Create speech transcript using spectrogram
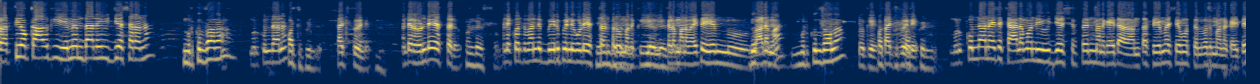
ప్రతి ఒక్క ఆవుకి ఏమేమి దాని యూజ్ చేస్తారన్న? మురుకులు దానా మురుకులు దానా పత్తిపిండి. అంటే రెండే వేస్తారు? అంటే కొంతమంది బీరు పిండి కూడా వేస్తుంటారు మనకి. ఇక్కడ మనం అయితే ఏం వాడమా? మురుకులు దానా ఓకే పచ్చిపిండి పత్తిపిండి మురుకులు దాని అయితే చాలా మంది యూజ్ చేసే ఫ్రెండ్ మనకైతే అంత ఫేమస్ ఏమో తెలియదు మనకైతే.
